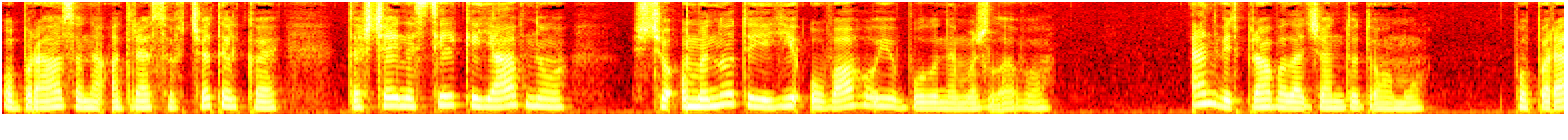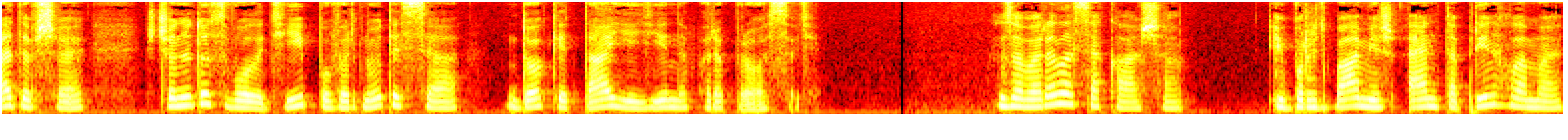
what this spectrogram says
образу на адресу вчительки, та ще й настільки явно, що оминути її увагою було неможливо. Ен відправила Джен додому, попередивши, що не дозволить їй повернутися, доки та її не перепросить. Заварилася каша, і боротьба між Ен та Прінглами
